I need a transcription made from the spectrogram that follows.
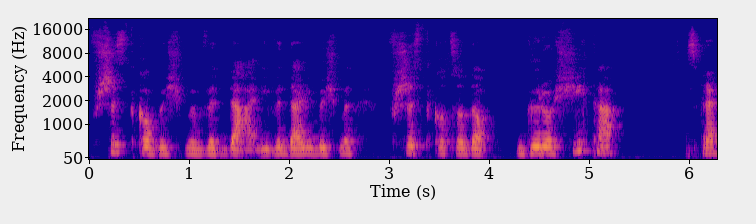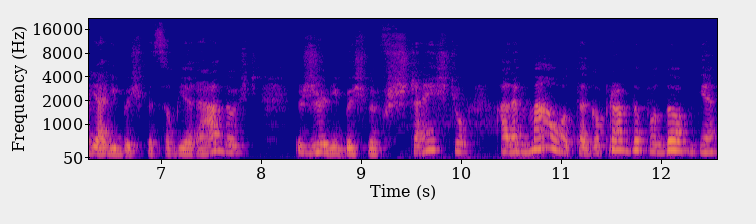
wszystko byśmy wydali. Wydalibyśmy wszystko co do grosika, sprawialibyśmy sobie radość, żylibyśmy w szczęściu, ale mało tego, prawdopodobnie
